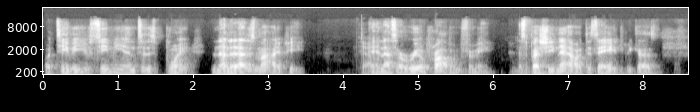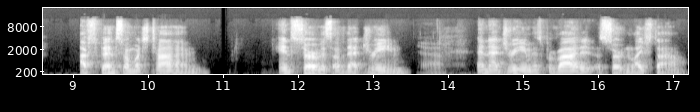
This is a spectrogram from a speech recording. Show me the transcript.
or TV you've seen me in to this point, none of that is my IP. Yeah. And that's a real problem for me. Especially now at this age, because I've spent so much time in service of that dream. Yeah. And that dream has provided a certain lifestyle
